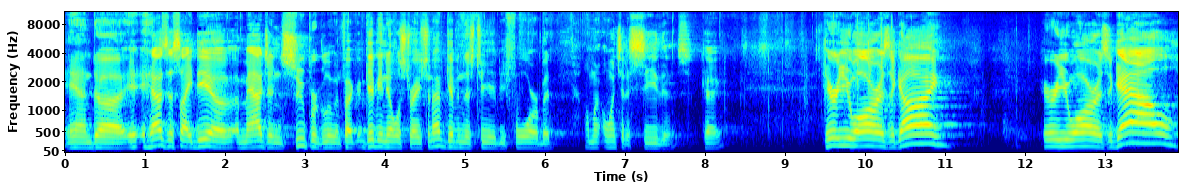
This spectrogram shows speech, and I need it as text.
And uh, it has this idea of imagine super glue. In fact, I'll give you an illustration. I've given this to you before, but I want you to see this, okay? Here you are as a guy. Here you are as a gal.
